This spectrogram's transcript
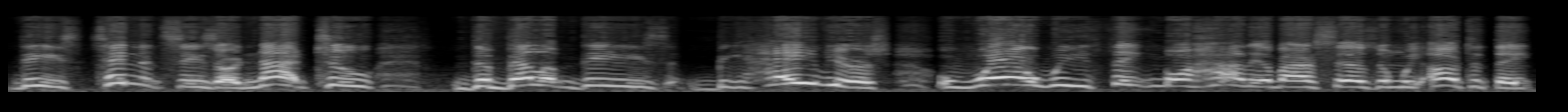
these tendencies or not to develop these behaviors where we think more highly of ourselves than we ought to think,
